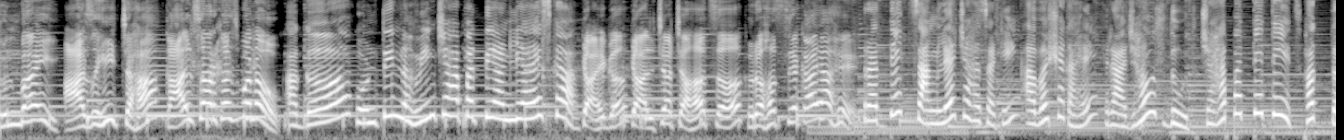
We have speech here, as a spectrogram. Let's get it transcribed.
सुनबाई आजही चहा काल सारखाच बनव. अग कोणती नवीन चहापत्ती आणली आहेस का? काय ग? कालच्या चहाचं रहस्य काय आहे? प्रत्येक चांगल्या चहासाठी आवश्यक आहे राजहंस दूध. चहापत्ती तीच फक्त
